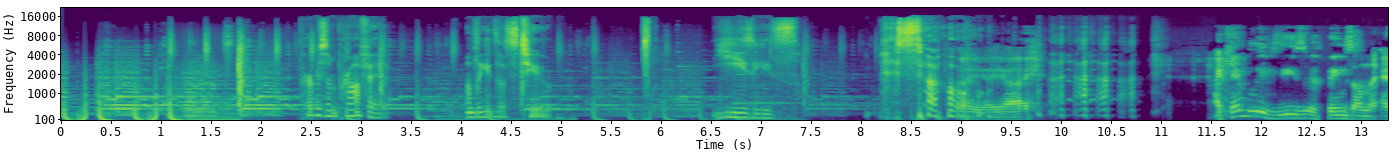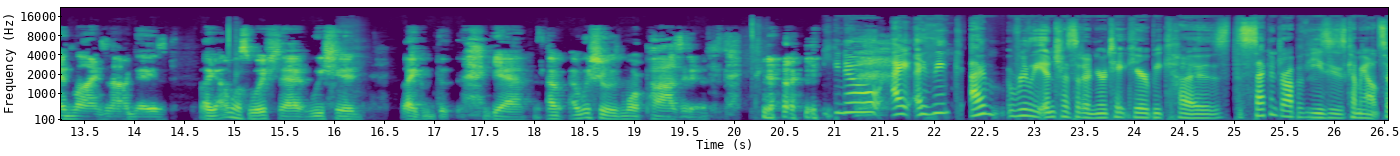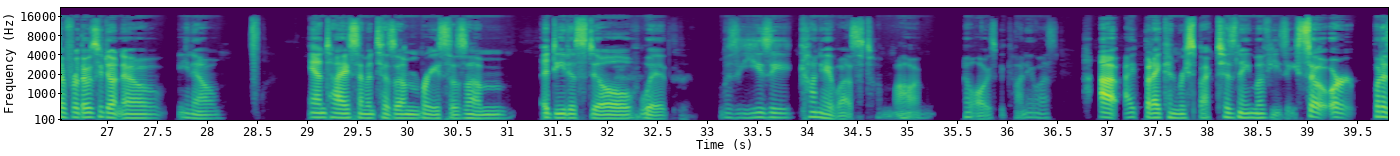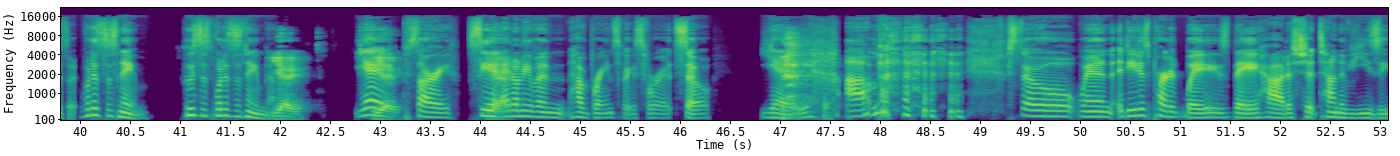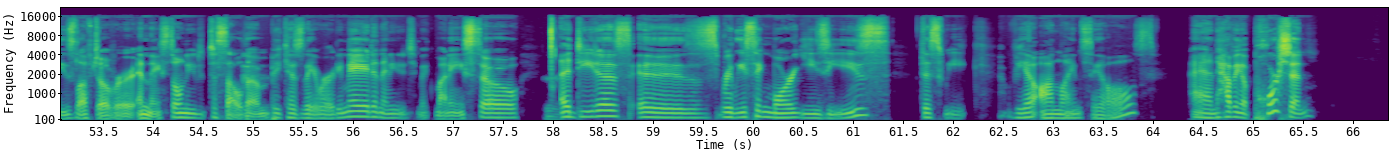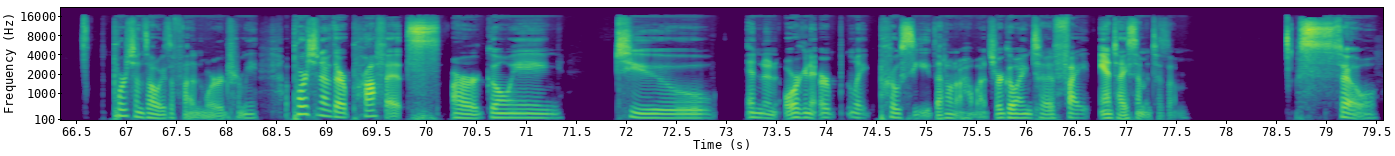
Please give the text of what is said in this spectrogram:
Purpose and profit leads us to Yeezys. So, aye, aye, aye. I can't believe these are things on the headlines nowadays. Like, I almost wish that we should, like, the, yeah, I, I, wish it was more positive. you know, I, I think I'm really interested in your take here because the second drop of Yeezys is coming out. So, for those who don't know, you know, anti Semitism, racism, Adidas still with was Yeezy Kanye West. Um, he'll always be Kanye West. Uh, I but I can respect his name of Yeezy. So or what is it? What is his name? Who's this? What is his name now? Yay. Yay. yay. Sorry. See. I don't even have brain space for it. So yay. um, so when Adidas parted ways, they had a shit ton of Yeezys left over and they still needed to sell them mm. because they were already made and they needed to make money. So Mm. Adidas is releasing more Yeezys this week via online sales and having a portion portion's always a fun word for me. A portion of their profits are going to in an organ or like proceeds, I don't know how much, are going to mm. fight anti-Semitism. So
